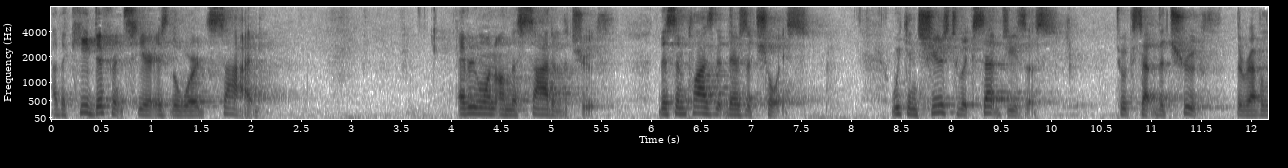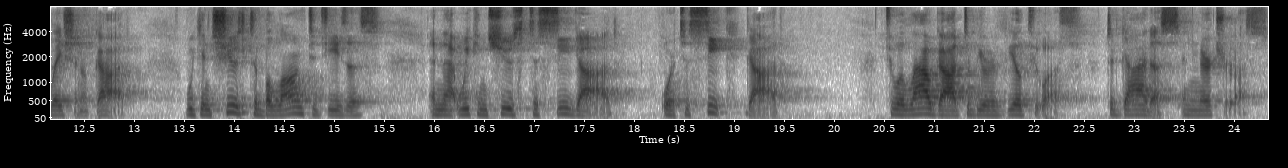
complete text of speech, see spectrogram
Now, the key difference here is the word side. Everyone on the side of the truth. This implies that there's a choice. We can choose to accept Jesus, to accept the truth, the revelation of God. We can choose to belong to Jesus, and that we can choose to see God or to seek God, to allow God to be revealed to us, to guide us and nurture us.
